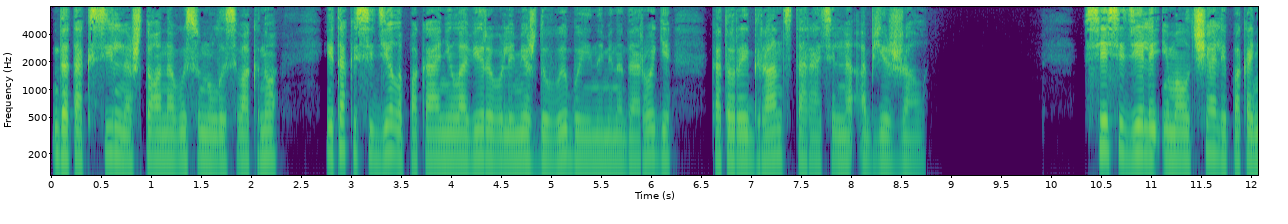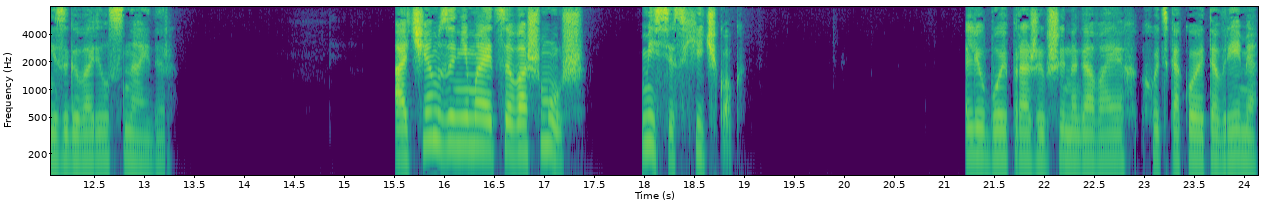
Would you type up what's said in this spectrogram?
да так сильно, что она высунулась в окно и так и сидела, пока они лавировали между выбоинами на дороге, которые Грант старательно объезжал. Все сидели и молчали, пока не заговорил Снайдер. «А чем занимается ваш муж, миссис Хичкок?» Любой проживший на Гавайях хоть какое-то время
